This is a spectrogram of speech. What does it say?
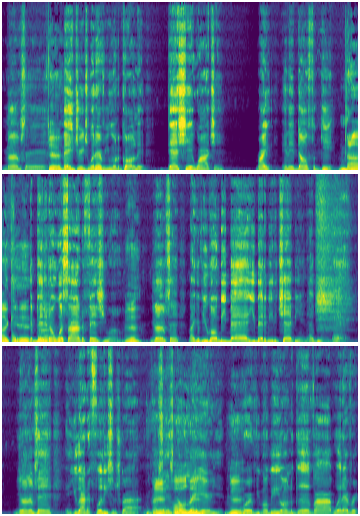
You know what I'm saying? Yeah. Matrix, whatever you want to call it. That shit watching, right? And it don't forget. Nah, it, it, depending bruh. on what side of the fence you on. Yeah, You know what I'm saying? Like if you gonna be bad, you better be the champion at being bad. You know what I'm saying? And you gotta fully subscribe. You know what I'm saying? It's no gray in. area. Yeah. Or if you're gonna be on the good vibe, whatever.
